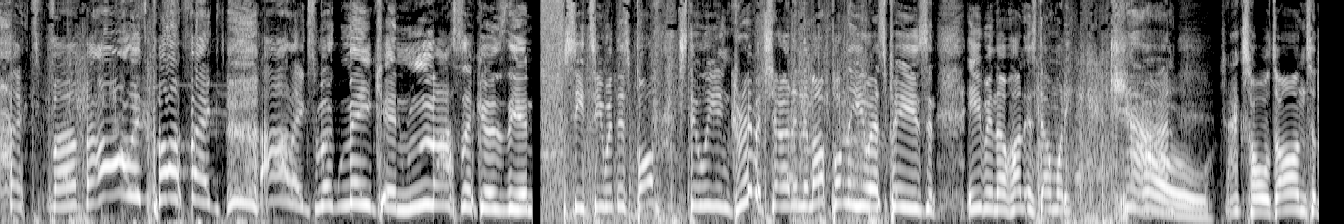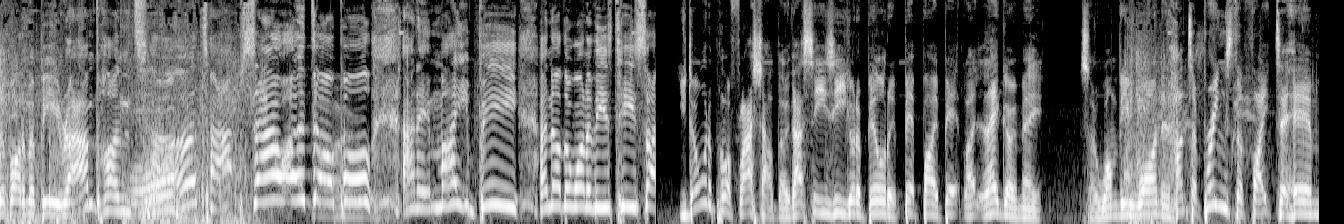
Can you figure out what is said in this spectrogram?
It's perfect. Oh, it's perfect. Alex McMeekin massacres the en- CT with this bomb. Stewie and Grim are churning them up on the USPs. And even though Hunter's done what he can, oh. JaCkz holds on to the bottom of B ramp. Hunter oh. taps out a double. And it might be another one of these T sides. You don't want to pull a flash out though. That's easy. You got to build it bit by bit like Lego, mate. So 1v1 and Hunter brings the fight to him.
